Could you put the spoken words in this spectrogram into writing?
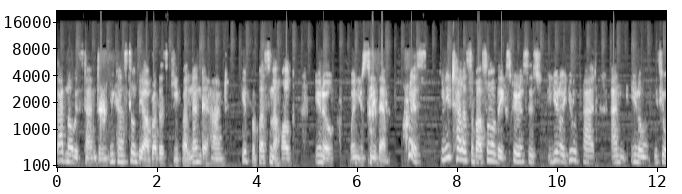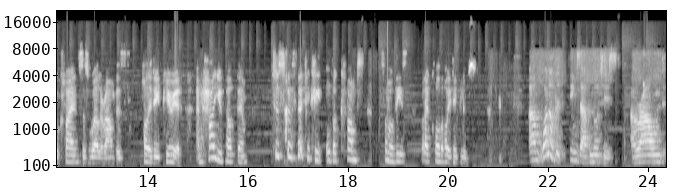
that notwithstanding, we can still be our brother's keeper, lend a hand, give a person a hug, you know, when you see them. Kris, can you tell us about some of the experiences you know you've had and you know with your clients as well around this holiday period and how you've helped them to specifically overcome some of these what I call the holiday blues? Um, one of the things I've noticed around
